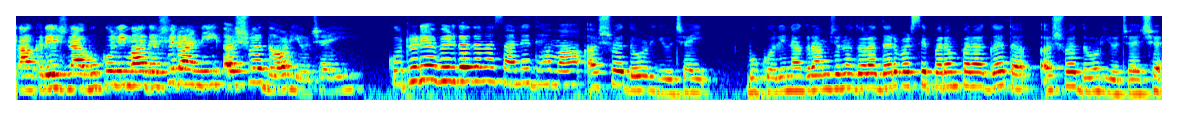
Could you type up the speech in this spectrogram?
કાંકરેજના બુકોલીમાં દશેરાની અશ્વ દોડ યોજાઈ. કોટડિયા વીરદાદાના સાનિધ્યમાં અશ્વ દોડ યોજાઈ. બુકોલીના ગ્રામજનો દ્વારા દર વર્ષે પરંપરાગત અશ્વ દોડ યોજાય છે.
